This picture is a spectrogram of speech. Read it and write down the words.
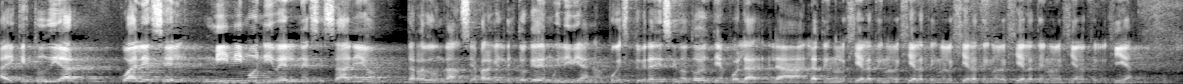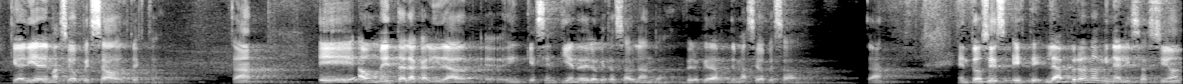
hay que estudiar cuál es el mínimo nivel necesario de redundancia para que el texto quede muy liviano. Porque si estuviera diciendo todo el tiempo la, la tecnología, la tecnología, la tecnología, la tecnología, la tecnología, la tecnología, quedaría demasiado pesado el texto. ¿Está? Eh, aumenta la calidad eh, en que se entiende de lo que estás hablando, pero queda demasiado pesado. Entonces, este, la pronominalización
